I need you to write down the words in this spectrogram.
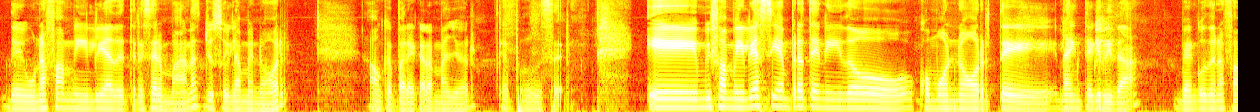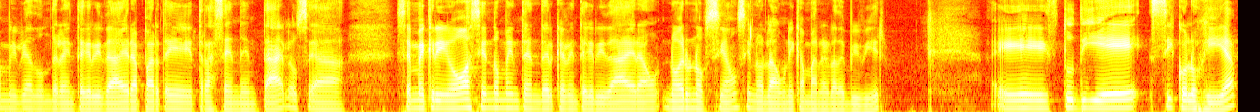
de una familia de tres hermanas. Yo soy la menor, aunque parezca la mayor, ¿qué puedo ser? Eh, mi familia siempre ha tenido como norte la integridad vengo de una familia donde la integridad era parte trascendental, o sea, se me crió haciéndome entender que la integridad era, no era una opción, sino la única manera de vivir. Eh, estudié psicología,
